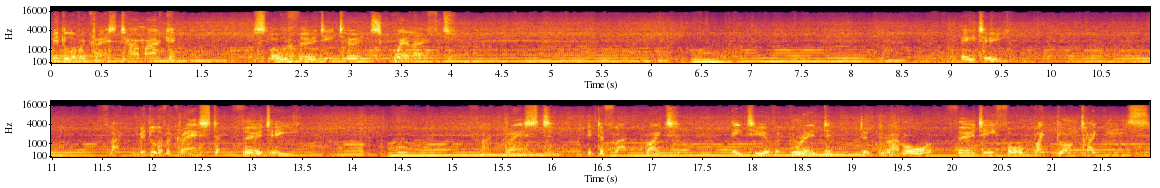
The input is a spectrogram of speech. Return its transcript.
middle of a crest, tarmac, slow 30, turn square left. Eighty flat middle of a crest, 30. Flat crest, into flat right, 80 of a grid to gravel, 30 for right long tightens.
